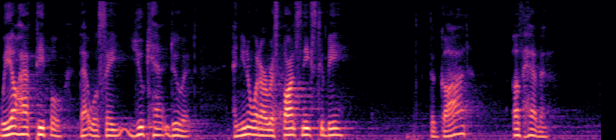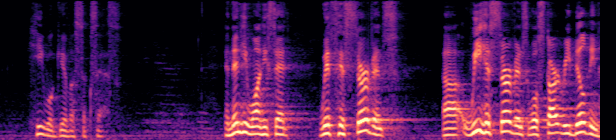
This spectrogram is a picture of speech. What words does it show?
We all have people that will say, You can't do it. And you know what our response needs to be? The God of heaven, He will give us success. And then he won, he said, With His servants, uh, we, His servants, will start rebuilding.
